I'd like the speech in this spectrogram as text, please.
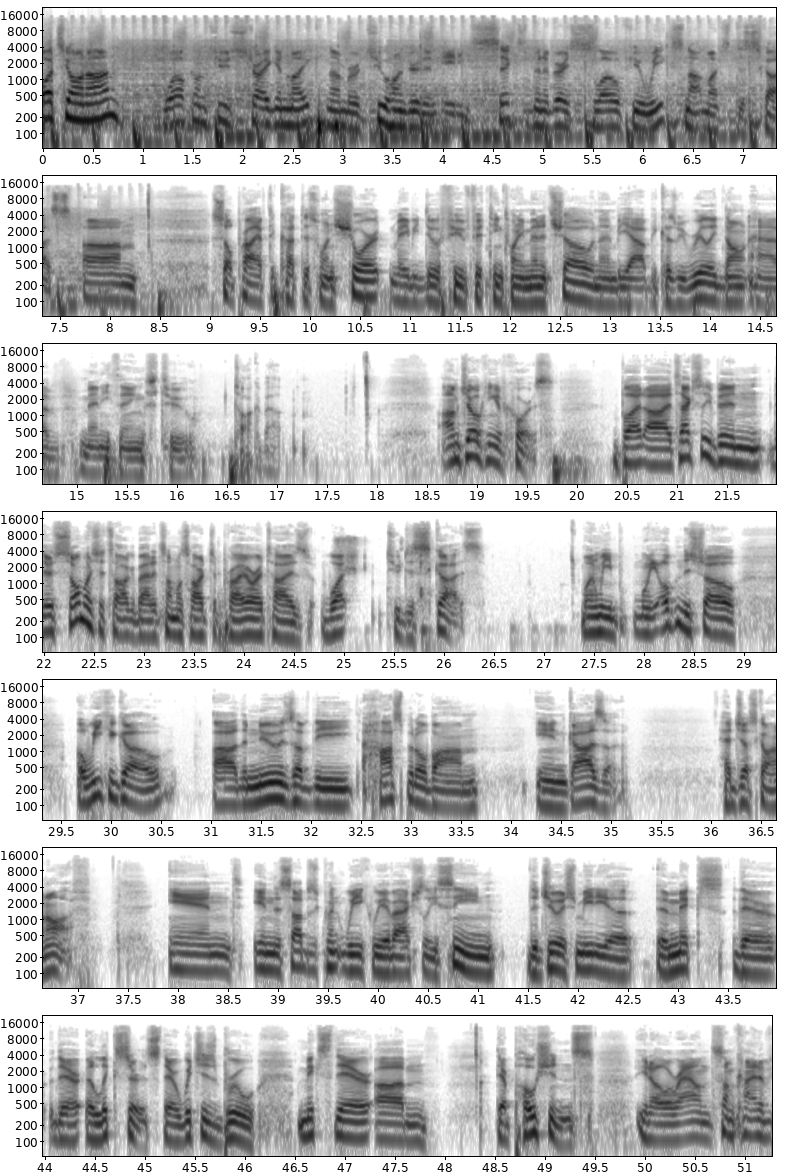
What's going on? Welcome to Strike and Mike number 286. Been a very slow few weeks, not much to discuss. Um, so probably have to cut this one short, maybe do a few 15, 20 minute show and then be out because we really don't have many things to talk about. I'm joking, of course. But uh, it's actually been, there's so much to talk about, it's almost hard to prioritize what to discuss. When we when we opened the show a week ago, uh, the news of the hospital bomb in Gaza had just gone off. And in the subsequent week, we have actually seen the Jewish media mix their their elixirs, their witches brew, mix their um, their potions, you know, around some kind of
